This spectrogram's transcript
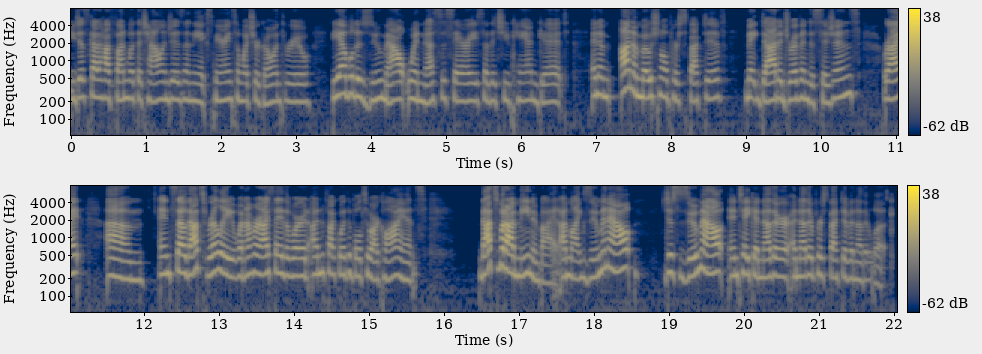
you just got to have fun with the challenges and the experience and what you're going through. Be able to zoom out when necessary so that you can get an unemotional perspective make data driven decisions right? Um, and so that's really whenever i say the word unfuckwithable to our clients that's what i'm meaning by it. I'm like zooming out just zoom out and take another another perspective, another look.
